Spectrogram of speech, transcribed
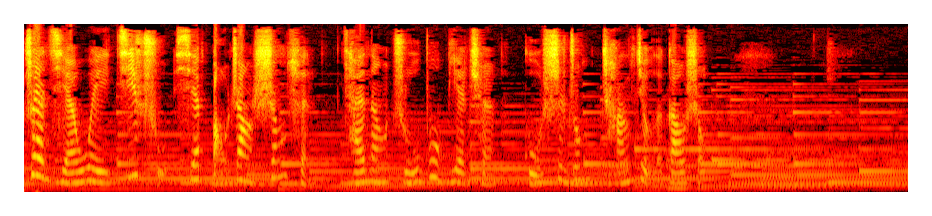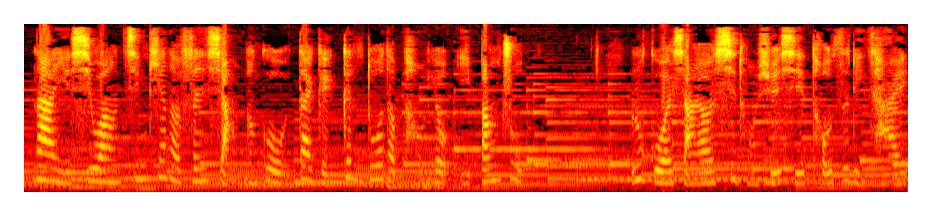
赚钱为基础，先保障生存，才能逐步变成股市中长久的高手。那也希望今天的分享能够带给更多的朋友以帮助。如果想要系统学习投资理财，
